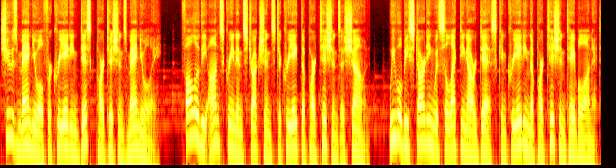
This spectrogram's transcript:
Choose Manual for creating disk partitions manually. Follow the on-screen instructions to create the partitions as shown. We will be starting with selecting our disk and creating the partition table on it.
